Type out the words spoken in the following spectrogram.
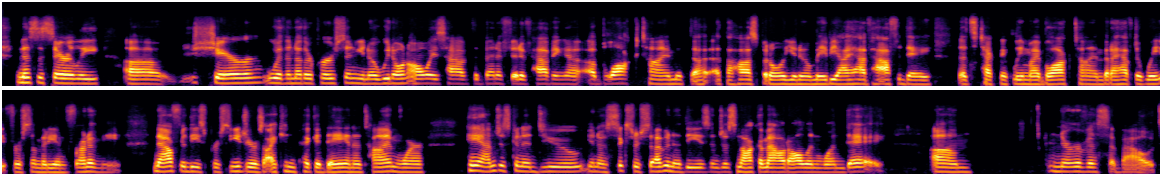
necessarily uh, share with another person. You know, we don't always have the benefit of having a, a, block time at the at the hospital. You know, maybe I have half a day that's technically my block time, but I have to wait for somebody in front of me. Now for these procedures, I can pick a day and a time where, hey, I'm just going to do you know six or seven of these and just knock them out all in one day. Um, nervous about.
